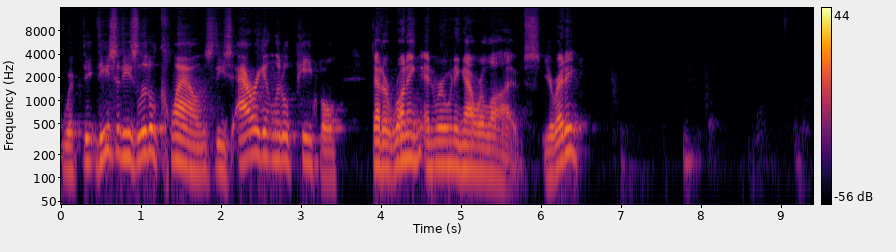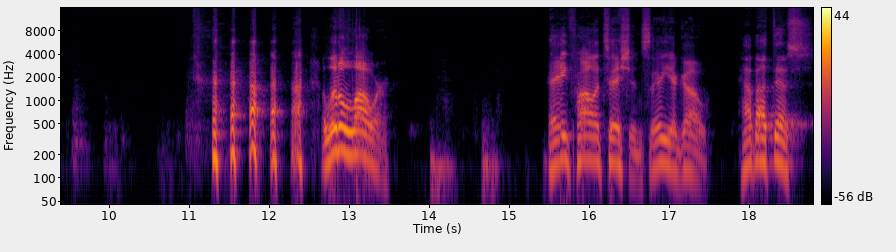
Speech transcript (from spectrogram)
with. These are these little clowns, these arrogant little people that are running and ruining our lives. You ready? a little lower. Hey, politicians, there you go. How about this?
